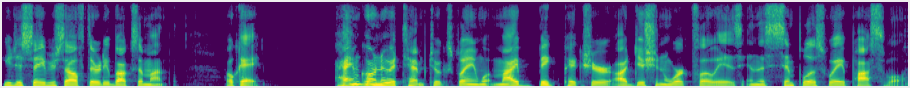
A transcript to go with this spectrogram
you just save yourself 30 bucks a month. Okay, I am going to attempt to explain what my big picture audition workflow is in the simplest way possible.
